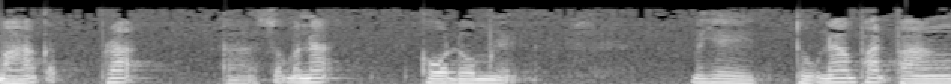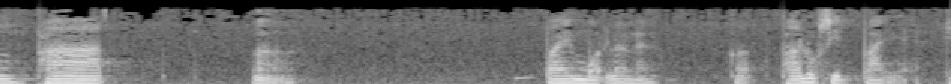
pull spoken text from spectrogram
มหากับพระสมณะโคดมเนี่ย ไม่ใช่ถูกน้ำพัดพังพาดไปหมดแล้วนะก็พาลูกศิษย์ไปแจ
